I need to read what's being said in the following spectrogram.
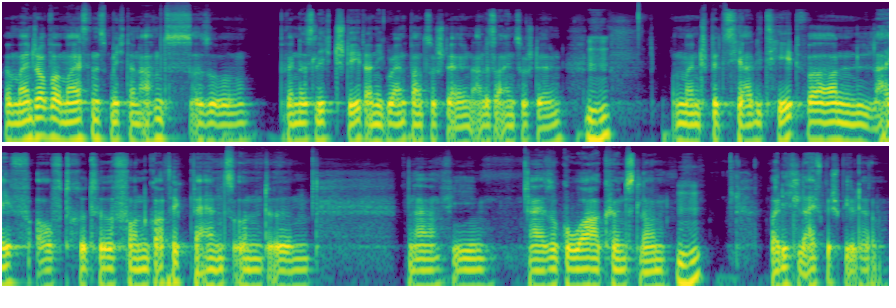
Weil mein Job war meistens, mich dann abends, also wenn das Licht steht, an die Grandma zu stellen, alles einzustellen. Mhm. Und meine Spezialität waren Live-Auftritte von Gothic-Bands und ähm, na, wie, also Goa-Künstlern, Mhm. weil ich live gespielt habe.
